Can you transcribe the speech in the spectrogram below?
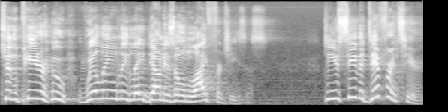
to the Peter who willingly laid down his own life for Jesus. Do you see the difference here?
